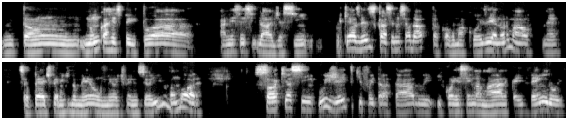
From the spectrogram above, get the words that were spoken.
Então, nunca respeitou a, a necessidade, assim, porque às vezes, cara, você não se adapta com alguma coisa e é normal, né? Seu pé é diferente do meu, o meu é diferente do seu e vamos embora. Só que, assim, o jeito que foi tratado e, e conhecendo a marca e vendo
